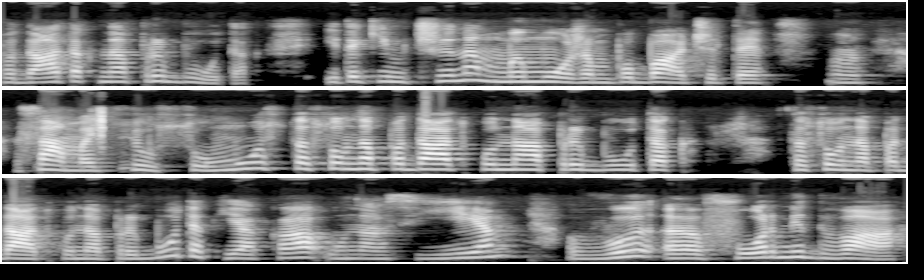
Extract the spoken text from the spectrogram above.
податок на прибуток. І таким чином ми можемо побачити саме цю суму стосовно податку на прибуток. Стосовно податку на прибуток, яка у нас є в е, формі 2.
